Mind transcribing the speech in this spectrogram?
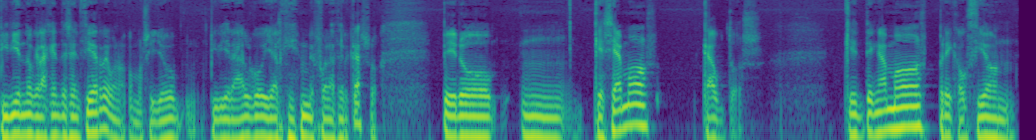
pidiendo que la gente se encierre, bueno, como si yo pidiera algo y alguien me fuera a hacer caso, pero mm, que seamos cautos, que tengamos precaución,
